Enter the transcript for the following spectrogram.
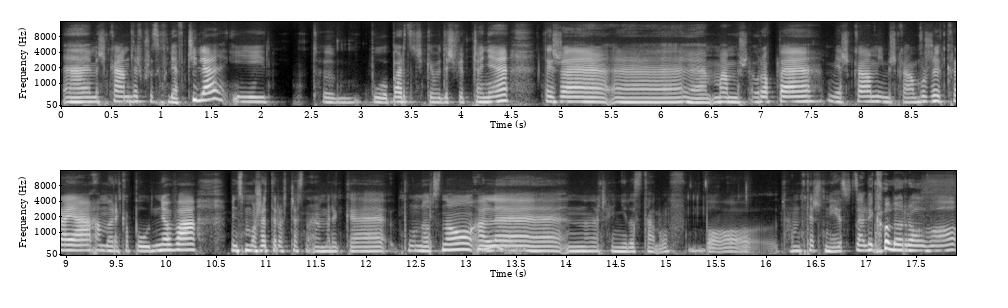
E, mieszkałam też przez chwilę w Chile i to było bardzo ciekawe doświadczenie. Także e, mam już Europę, mieszkam i mieszkałam w różnych krajach, Ameryka Południowa, więc może teraz czas na Amerykę Północną, ale no, raczej nie do Stanów, bo tam też nie jest wcale kolorowo.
